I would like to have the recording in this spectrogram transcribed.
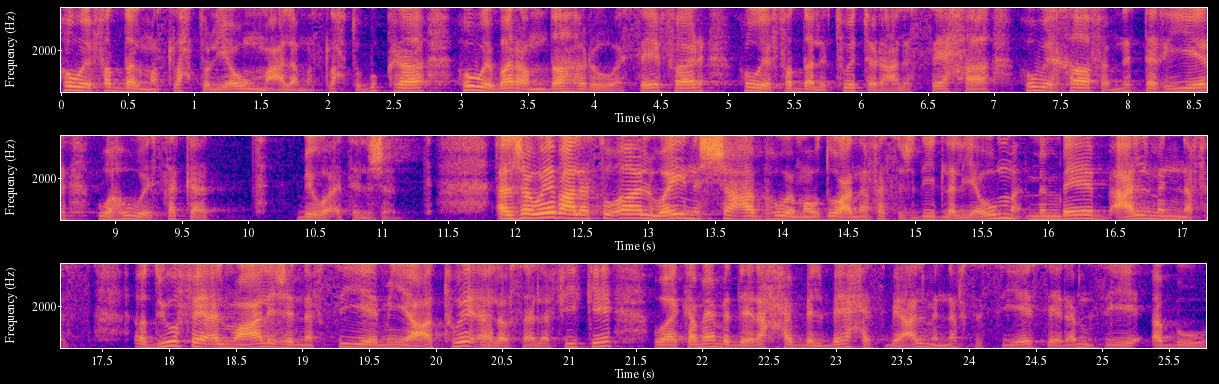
هو فضل مصلحته اليوم على مصلحته بكرة هو برم ظهره وسافر هو فضل تويتر على الساحة هو خاف من التغيير وهو سكت بوقت الجد. الجواب على سؤال وين الشعب؟ هو موضوع نفس جديد لليوم من باب علم النفس. ضيوفي المعالجة النفسية ميا عطوة أهلا وسهلا فيك. وكمان بدي رحب بالباحث بعلم النفس السياسي رمزي أبو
